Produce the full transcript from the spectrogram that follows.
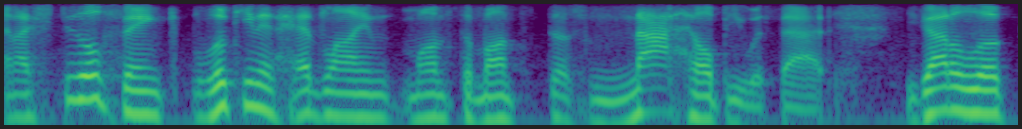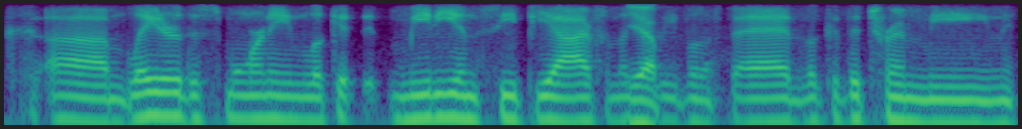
And I still think looking at headline month to month does not help you with that. You got to look um, later this morning. Look at median CPI from the Yep. Cleveland Fed. Look at the trim mean.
